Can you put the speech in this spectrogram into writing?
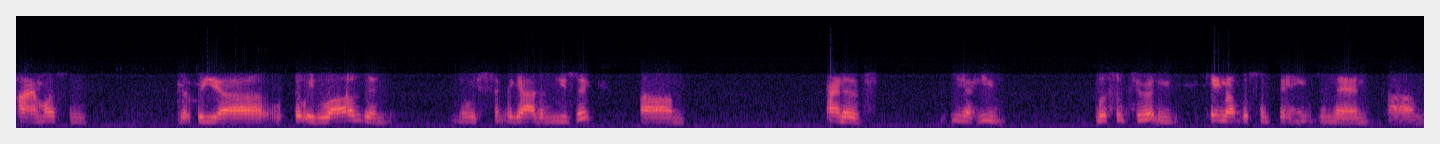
timeless and that we uh, that we loved, and you know, we sent the guy the music. Um, kind of, you know, he listened to it and came up with some things, and then um,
